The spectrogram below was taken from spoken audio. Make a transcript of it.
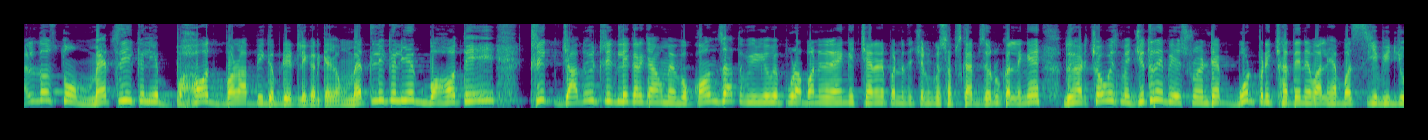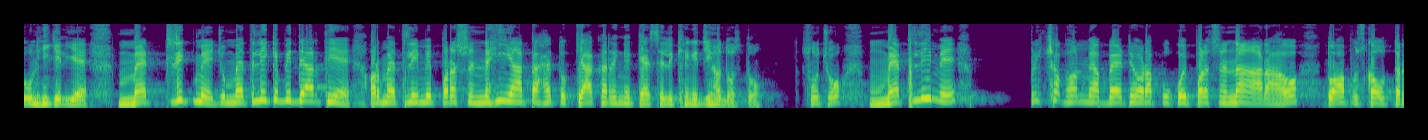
हेलो दोस्तों, मैथिली के लिए बहुत बड़ा बिग अपडेट लेकर के आया हूँ। मैथिली के लिए एक बहुत ही ट्रिक जादुई ट्रिक लेकर के आया हूँ मैं। वो कौन सा? तो वीडियो में पूरा बने रहेंगे। चैनल पर नहीं तो चैनल को सब्सक्राइब ज़रूर कर लेंगे। 2024 में जितने भी स्टूडेंट हैं बोर्ड परीक्षा देने वाले हैं, बस ये वीडियो उन्हीं के लिए है। मैट्रिक में, जो मैथिली के विद्यार्थी हैं और मैथिली में प्रश्न नहीं आता है तो क्या करेंगे, कैसे लिखेंगे? जी हाँ दोस्तों, सोचो, मैथिली में परीक्षा भवन में आप बैठे हो और आपको कोई प्रश्न ना आ रहा हो तो आप उसका उत्तर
